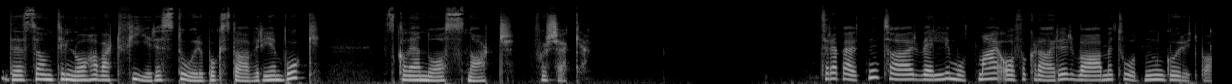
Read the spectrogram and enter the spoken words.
Det som til nå har vært fire store bokstaver i en bok, skal jeg nå snart forsøke. Terapeuten tar vel imot meg og forklarer hva metoden går ut på.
